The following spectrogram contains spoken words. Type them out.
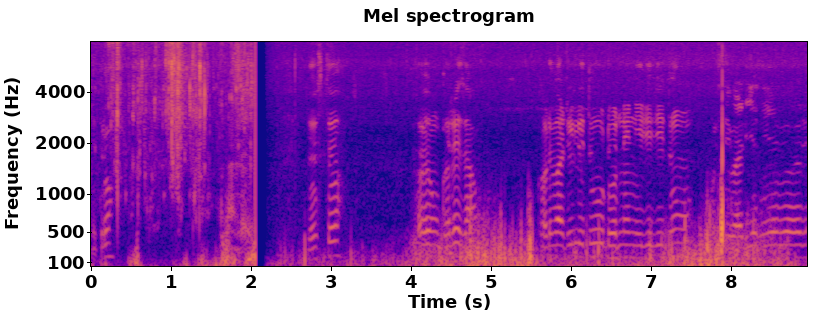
મિત્રો દોસ્તો, હવે હું ઘરે જાઉં. ખડ વાટી લીધું, ઢોરને નીરી દીધું, પછી વાડીએ જઈએ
